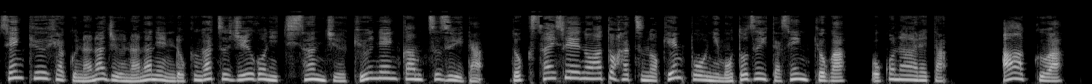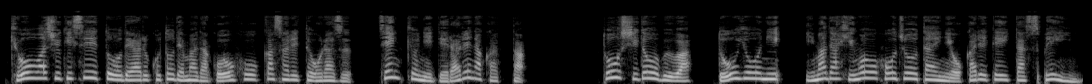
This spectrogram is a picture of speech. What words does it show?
1977年6月15日39年間続いた独裁制の後発の憲法に基づいた選挙が行われた。アークは共和主義政党であることでまだ合法化されておらず、選挙に出られなかった。党指導部は同様に未だ非合法状態に置かれていたスペイン、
